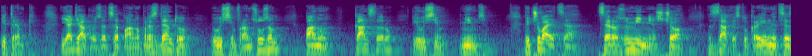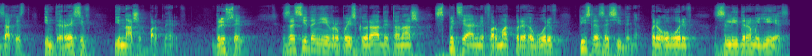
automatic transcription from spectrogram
підтримки. Я дякую за це пану президенту і усім французам, пану канцлеру і усім німцям. Відчувається це розуміння, що захист України це захист інтересів і наших партнерів. Брюссель, засідання Європейської ради та наш спеціальний формат переговорів після засідання, переговорів з лідерами ЄС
